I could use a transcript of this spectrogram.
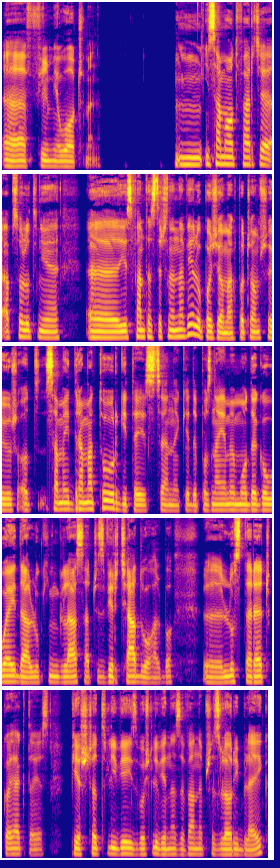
e, w filmie Watchmen. Mm, I samo otwarcie absolutnie e, jest fantastyczne na wielu poziomach, począwszy już od samej dramaturgii tej sceny, kiedy poznajemy młodego Wade'a, Looking Glassa, czy zwierciadło, albo e, lustereczko, jak to jest pieszczotliwie i złośliwie nazywane przez Lori Blake.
